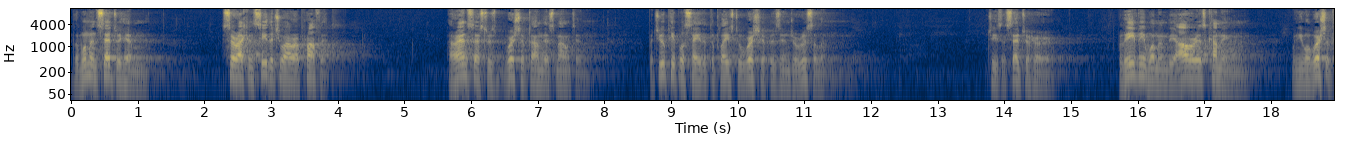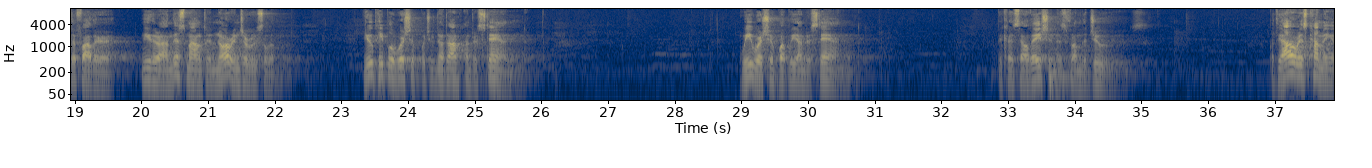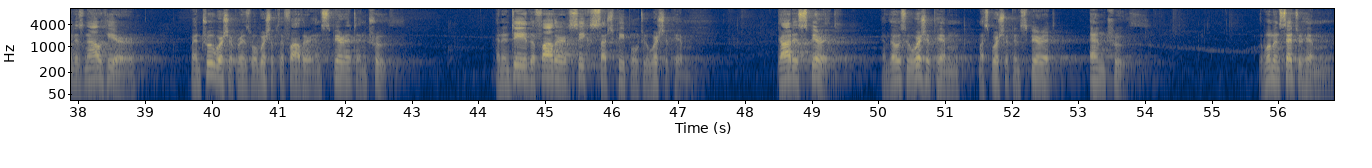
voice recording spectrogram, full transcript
The woman said to him, Sir, I can see that you are a prophet. Our ancestors worshipped on this mountain, but you people say that the place to worship is in Jerusalem. Jesus said to her, Believe me, woman, the hour is coming when you will worship the Father neither on this mountain nor in Jerusalem. You people worship what you do not understand. We worship what we understand because salvation is from the Jews. But the hour is coming and is now here when true worshippers will worship the Father in spirit and truth. And indeed, the Father seeks such people to worship him. God is spirit, and those who worship him must worship in spirit and truth. The woman said to him,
